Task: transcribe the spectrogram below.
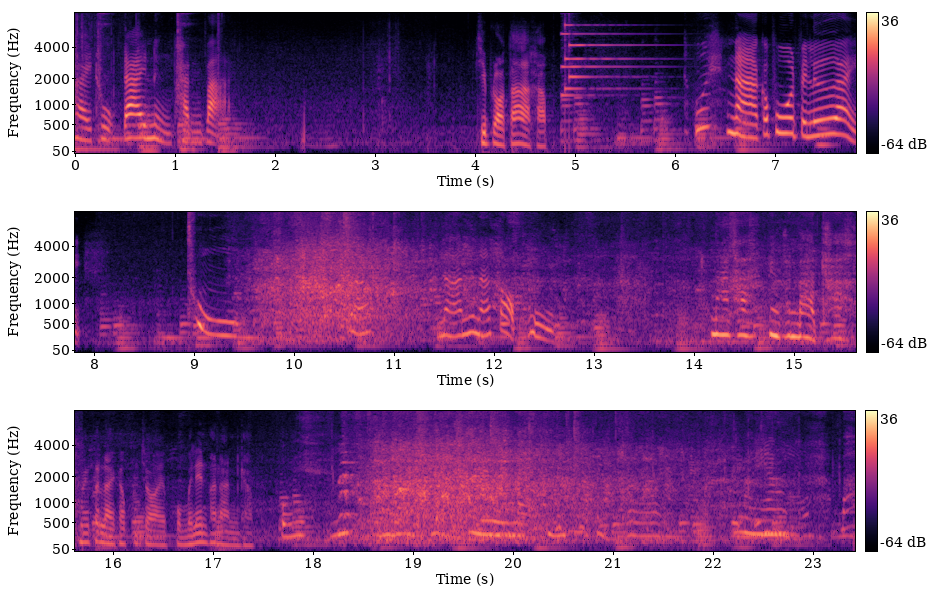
ทายถูกได้ 1,000 บาท จิบรอต้าครับ อุ้ยนาก็พูดไปเรื่อย ถูกนะนาเนี่ยนะตอบถูกมาค่ะหนึ่งพันบาทค่ะไม่เป็นไรครับคุณจอย ผมไม่เล่นพนันครับโอ้ยทำไมอะ บ้า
